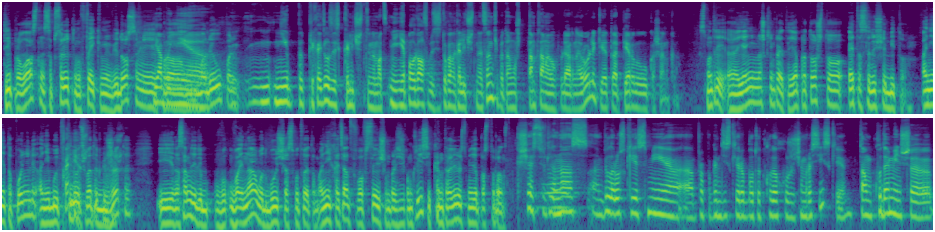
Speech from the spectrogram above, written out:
Три провластные с абсолютно фейковыми видосами Я про бы не, Мариуполь. не приходил здесь количественным, не, не полагался бы здесь только на количественные оценки, потому что там самые популярные ролики – это Перлы Лукашенко. Смотри, э, я немножко не про это. Я про то, что это следующая битва. Они это поняли, они будут вкидывать в это бюджеты. И на самом деле война вот будет сейчас вот в этом. Они хотят во следующем политическом кризисе контролировать медиапространство. К счастью для нас, э, белорусские СМИ э, пропагандистские работают куда хуже, чем российские. Там куда меньше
